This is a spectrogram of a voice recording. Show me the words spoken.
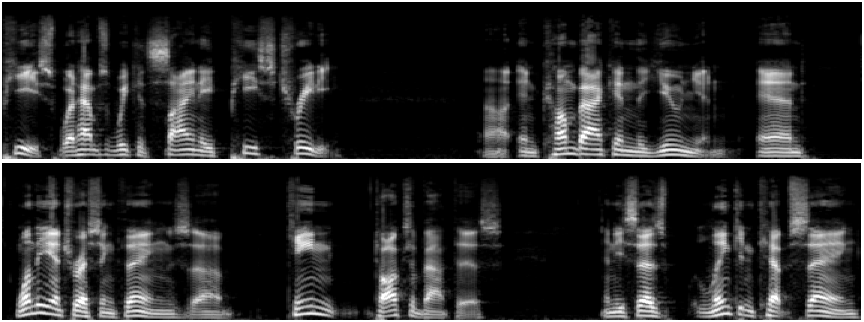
peace? What happens if we could sign a peace treaty uh, and come back in the Union? And one of the interesting things, uh, Kean talks about this, and he says Lincoln kept saying,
